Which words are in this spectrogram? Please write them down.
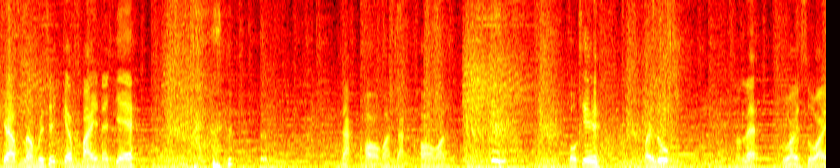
แกร็บนะไม่ใช่แกร็บไบนะเจ๊ดักคอก่อนดักคอก่อน โอเค ไปลูก นั่นแหละ สวยสวย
